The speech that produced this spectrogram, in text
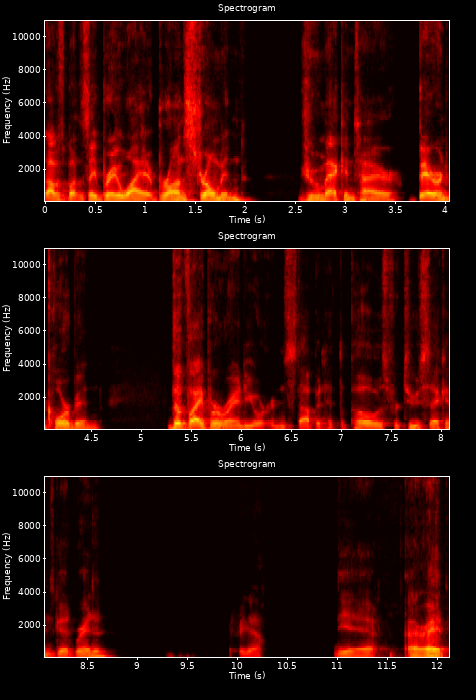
I was about to say Bray Wyatt, Braun Strowman, Drew McIntyre, Baron Corbin, the Viper, Randy Orton. Stop and hit the pose for two seconds. Good, Brandon. There we go. Yeah. All right.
